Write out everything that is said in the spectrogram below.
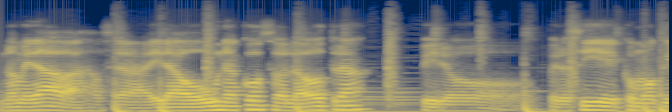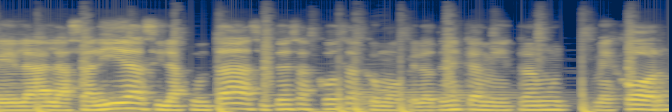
no me daba, o sea, era o una cosa o la otra, pero pero sí, como que las salidas y las juntadas y todas esas cosas, como que lo tenés que administrar mejor.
